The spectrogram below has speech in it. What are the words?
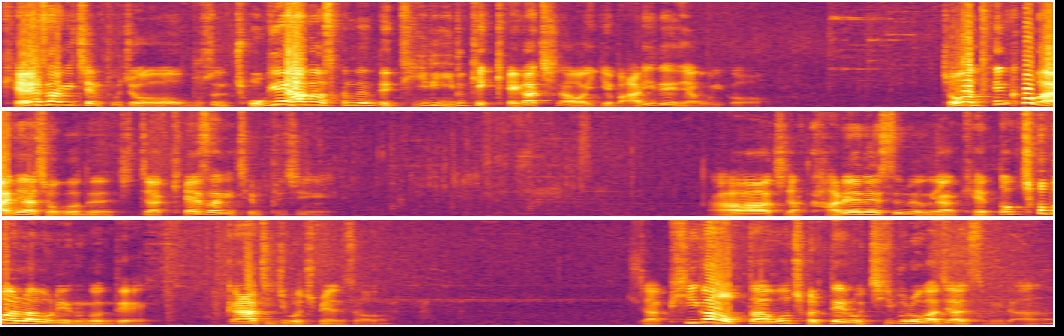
개사기 챔프죠. 무슨 조개 하나 샀는데 딜이 이렇게 개같이 나와 이게 말이 되냐고 이거. 저건 탱커가 아니야 저거는 진짜 개사기 챔프지. 아 진짜 가렌 했으면 그냥 개 떡쳐 발라버리는 건데 까 뒤집어 주면서. 자 피가 없다고 절대로 집으로 가지 않습니다.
